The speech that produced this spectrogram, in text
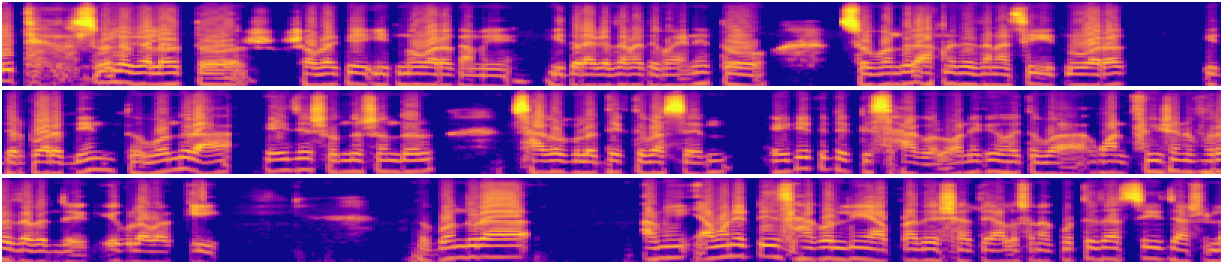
ঈদ চলে গেল, তো সবাইকে ঈদ মোবারক, আমি ঈদের আগে জানাতে পারিনি। তো সো বন্ধুরা, আপনাদের জানাচ্ছি ঈদ মোবারক, ঈদের পরের দিন। তো বন্ধুরা, এই যে সুন্দর সুন্দর ছাগলগুলো দেখতে পাচ্ছেন, এইটা কিন্তু একটি ছাগল। অনেকে হয়তো বা ওয়ান ফিউশনে পড়ে যাবেন যে এগুলো আবার কি? তো বন্ধুরা, আমি এমন একটি ছাগল নিয়ে আপনাদের সাথে আলোচনা করতে যাচ্ছি, যে আসলে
